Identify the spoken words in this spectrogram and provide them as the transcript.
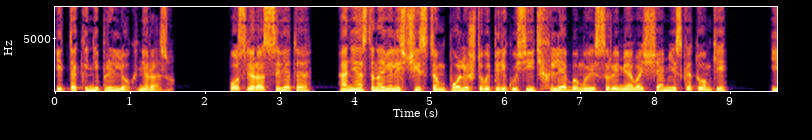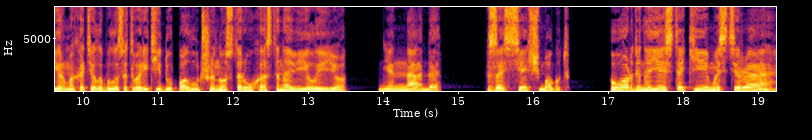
и так и не прилег ни разу. После рассвета они остановились в чистом поле, чтобы перекусить хлебом и сырыми овощами из котомки. Ирма хотела было сотворить еду получше, но старуха остановила ее. «Не надо. Засечь могут. У ордена есть такие мастера,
